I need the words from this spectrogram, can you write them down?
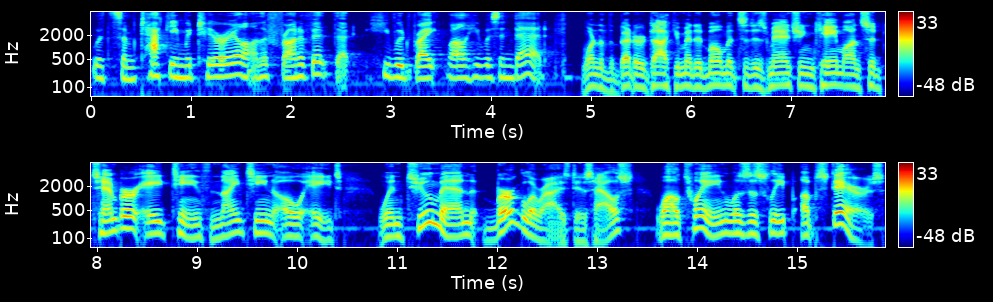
with some tacky material on the front of it that he would write while he was in bed. One of the better documented moments at his mansion came on September 18, 1908, when two men burglarized his house while Twain was asleep upstairs.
